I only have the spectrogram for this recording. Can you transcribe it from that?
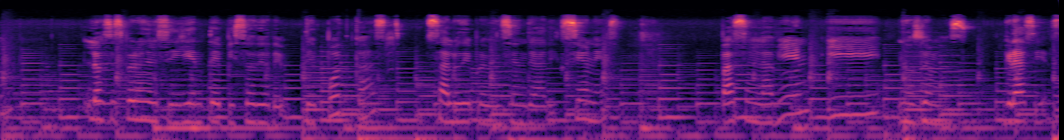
los espero en el siguiente episodio de, de, podcast Salud y Prevención de Adicciones. Pásenla bien y nos vemos. Gracias.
